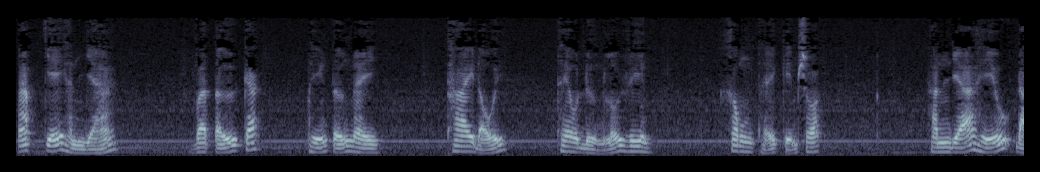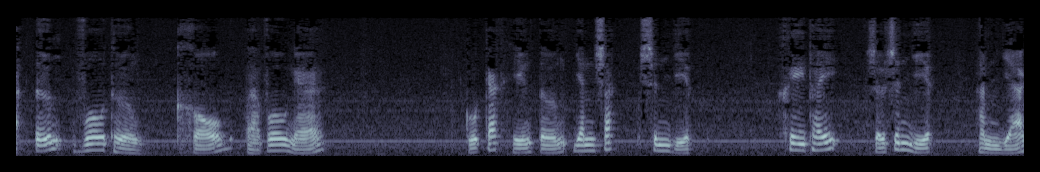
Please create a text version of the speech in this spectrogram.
áp chế hành giả và tự các hiện tượng này thay đổi theo đường lối riêng, không thể kiểm soát. Hành giả hiểu đặc tướng vô thường, khổ và vô ngã của các hiện tượng danh sắc sinh diệt. Khi thấy sự sinh diệt, hành giả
